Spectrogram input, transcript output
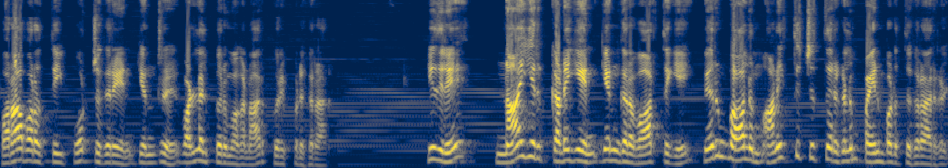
பராபரத்தை போற்றுகிறேன் என்று வள்ளல் பெருமகனார் குறிப்பிடுகிறார். இதிலே ஞாயிற்கடையேன் என்கிற வார்த்தையை பெரும்பாலும் அனைத்து சித்தர்களும் பயன்படுத்துகிறார்கள்.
